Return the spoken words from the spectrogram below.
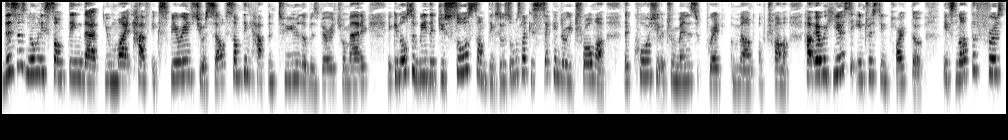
this is normally something that you might have experienced yourself. Something happened to you that was very traumatic. It can also be that you saw something. So it's almost like a secondary trauma that caused you a tremendous great amount of trauma. However, here's the interesting part though. It's not the first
